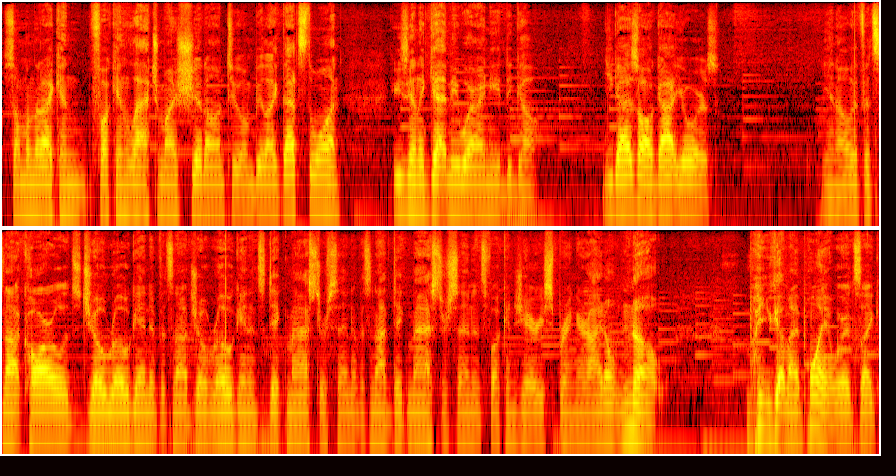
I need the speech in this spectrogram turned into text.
Someone that I can fucking latch my shit onto and be like, that's the one. He's gonna get me where I need to go. You guys all got yours. You know, if it's not Carl, it's Joe Rogan. If it's not Joe Rogan, it's Dick Masterson. If it's not Dick Masterson, it's fucking Jerry Springer. I don't know. But you get my point where it's like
